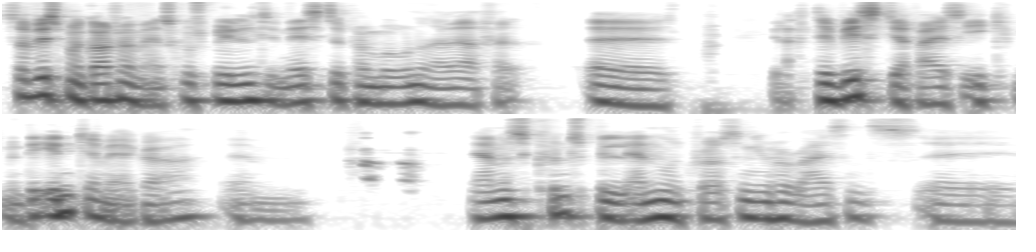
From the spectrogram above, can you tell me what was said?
så vidste man godt, hvad man skulle spille de næste par måneder i hvert fald. Øh, eller det vidste jeg faktisk ikke, men det endte jeg med at gøre. Øh, nærmest kun spille Animal Crossing New Horizons. Øh,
